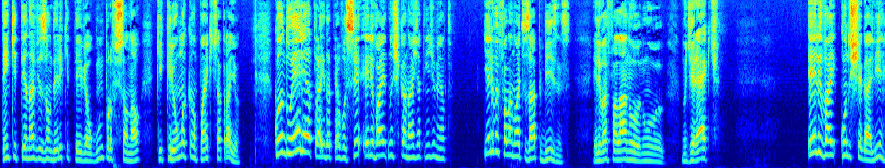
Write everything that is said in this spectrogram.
tem que ter na visão dele que teve algum profissional que criou uma campanha que te atraiu. Quando ele é atraído até você, ele vai nos canais de atendimento e ele vai falar no WhatsApp Business, ele vai falar no, no, no direct ele vai, quando chegar ali,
